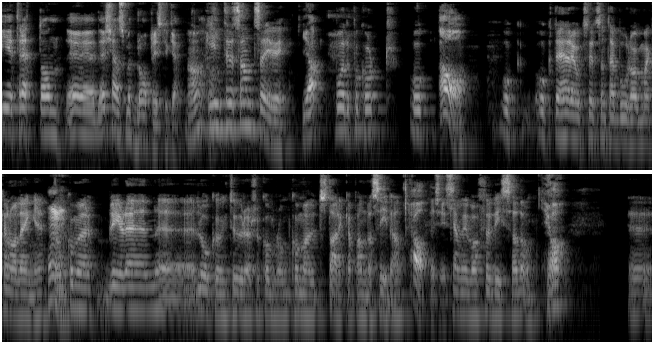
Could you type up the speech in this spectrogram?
P13. Det, det känns som ett bra pris tycker jag. Ja, intressant säger vi. Ja. Både på kort och ja. Och, och det här är också ett sånt här bolag man kan ha länge. Mm. De kommer, blir det en eh, lågkonjunktur så kommer de komma ut starka på andra sidan. Ja, precis. Kan vi vara förvissade om. Ja. Eh,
